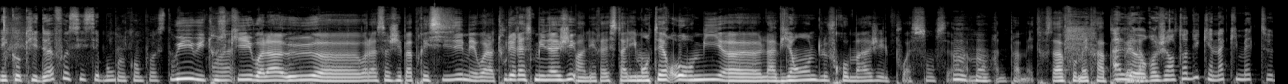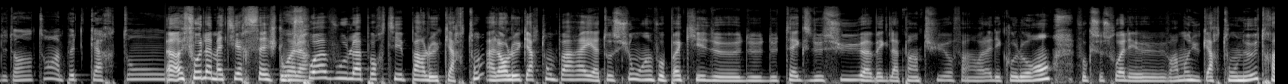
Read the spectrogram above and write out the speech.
Les coquilles d'œufs aussi c'est bon pour le compost. hein? Oui, oui, tout ce qui est voilà, eux, euh, voilà, ça j'ai pas précisé, mais voilà, tous les restes ménagers, enfin, les restes alimentaires, hormis euh, la viande, le fromage et le poisson, c'est vraiment Mhm. à ne pas mettre. Ça, faut mettre à la poubelle. hein. Alors j'ai entendu qu'il y en a qui mettent de temps en temps un peu de carton. Alors, il faut de la matière sèche. Donc, Voilà. Soit vous l'apportez par le carton. Alors, le carton, pareil, attention, hein, faut pas qu'il y ait de, de, de texte dessus avec de la peinture, enfin, voilà, des colorants. faut que ce soit les- vraiment du carton neutre.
